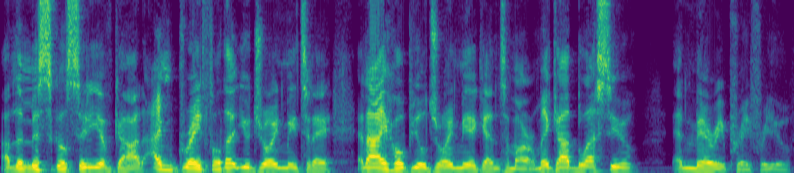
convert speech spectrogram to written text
on the mystical city of God. I'm grateful that you joined me today, and I hope you'll join me again tomorrow. May God bless you, and Mary pray for you.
